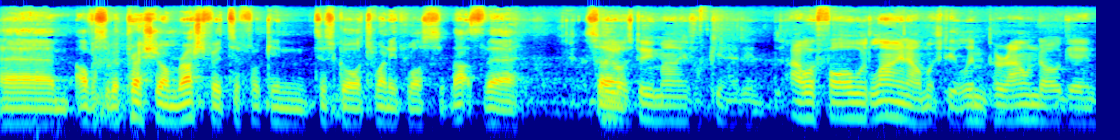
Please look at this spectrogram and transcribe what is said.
Um, obviously, the pressure on Rashford to fucking to score 20 plus. That's there. So So was doing my fucking head in. Our forward line, how much do they limp around all game?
